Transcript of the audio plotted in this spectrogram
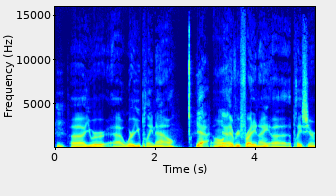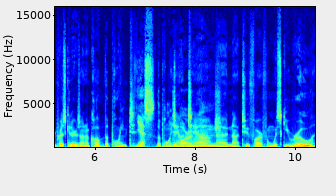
Hmm. uh, you were uh, where you play now. Yeah. Oh, yeah. every Friday night, uh, a place here in Prescott, Arizona called The Point. yes, the Point downtown, Lounge. uh, not too far from Whiskey Row.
